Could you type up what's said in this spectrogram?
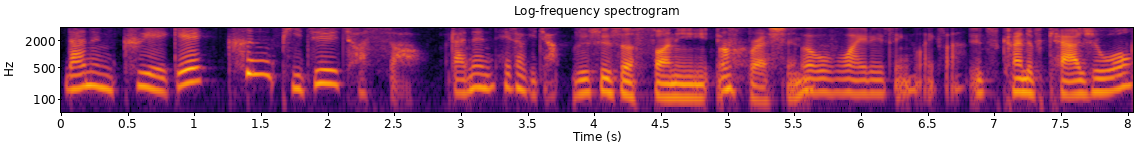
나는 그에게 큰 빚을 졌어. 라는 해석이죠. This is a funny expression. Oh, why do you think like that? It's kind of casual,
